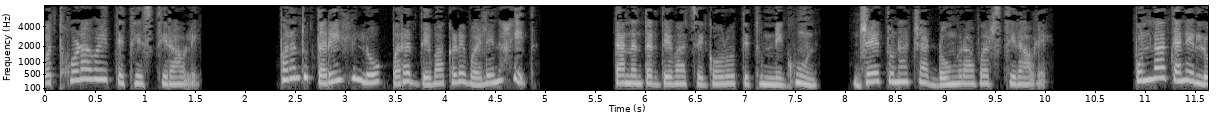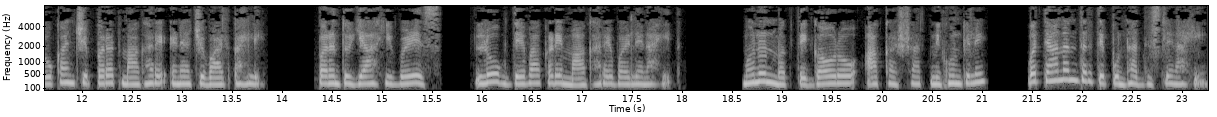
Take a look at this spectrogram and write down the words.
व थोडा वेळ तेथे स्थिरावले. परंतु तरीही लोक परत देवाकडे वळले नाहीत. त्यानंतर देवाचे गौरव तिथून निघून जैतुनाच्या डोंगरावर स्थिरावले. पुन्हा त्याने लोकांची परत माघारे येण्याची वाट पाहिली. परंतु याही वेळेस लोक देवाकडे माघारे वळले नाहीत. म्हणून मग ते गौरव आकाशात निघून गेले व त्यानंतर ते पुन्हा दिसले नाही.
